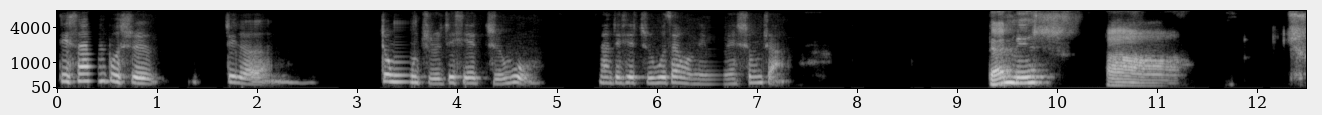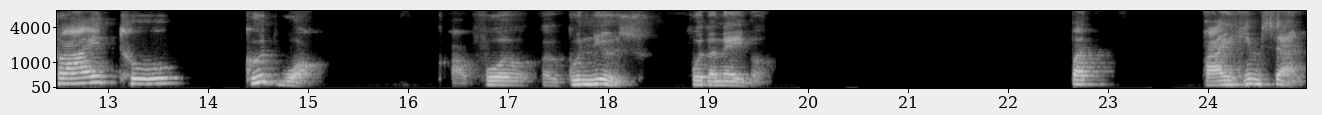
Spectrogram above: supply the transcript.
第三步是这个种植这些植物，让这些植物在我们里面生长。That means, uh, try to good work uh, for uh, good news for the neighbor, but by himself,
